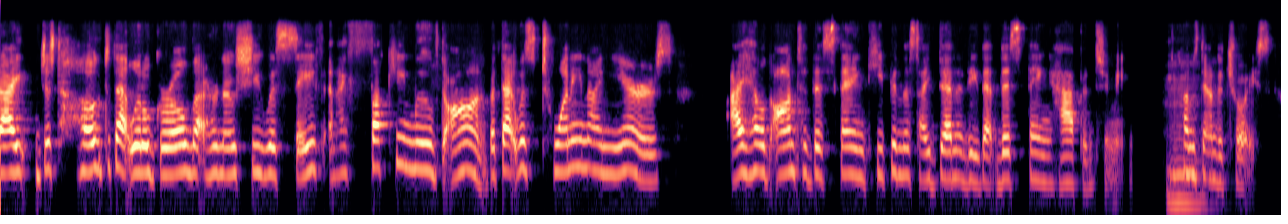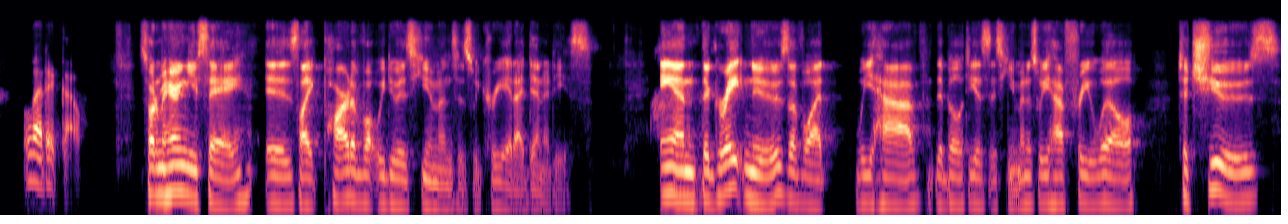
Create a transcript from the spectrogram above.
I just hugged that little girl, let her know she was safe, and I fucking moved on. But that was 29 years. I held on to this thing, keeping this identity that this thing happened to me. Mm. Comes down to choice. Let it go. So what I'm hearing you say is like part of what we do as humans is we create identities. And the great news of what we have the ability as as human is we have free will to choose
